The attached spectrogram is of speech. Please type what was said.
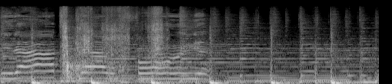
da it da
